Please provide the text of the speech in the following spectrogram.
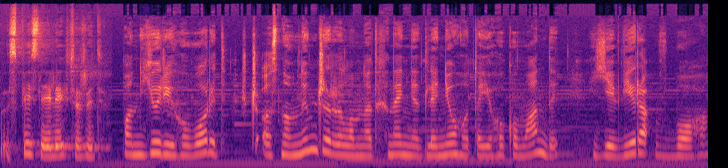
С песней легче жить. Пан Юрій говорить, що основним джерелом натхнення для нього та його команди є віра в Бога.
